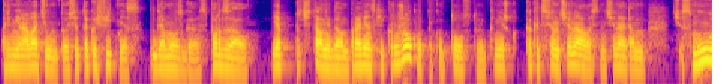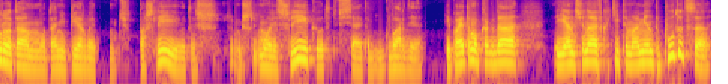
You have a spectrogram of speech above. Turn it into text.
тренировать ум. То есть это такой фитнес для мозга, спортзал. Я прочитал недавно про венский кружок, вот такую толстую книжку, как это все начиналось, начиная там с Мура, там, вот они первые там, пошли, вот это Морис Шлик, вот эта вся эта гвардия. И поэтому, когда я начинаю в какие-то моменты путаться,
